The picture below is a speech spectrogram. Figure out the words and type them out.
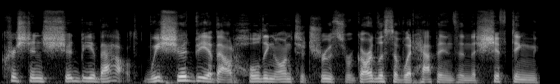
Christians should be about. We should be about holding on to truths regardless of what happens in the shifting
